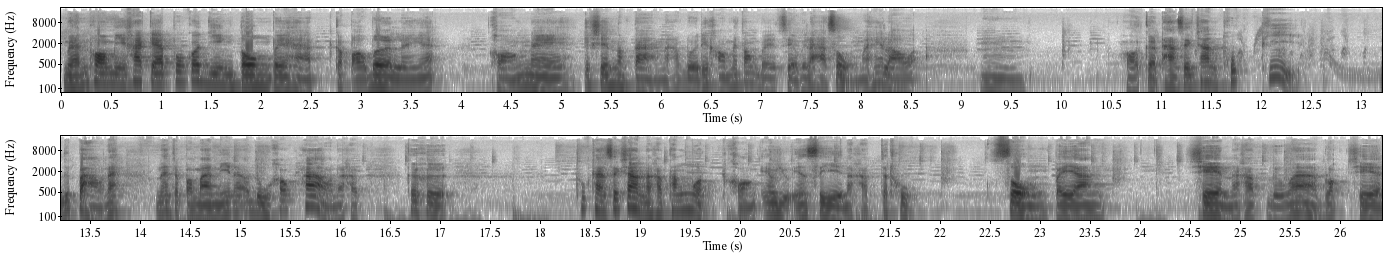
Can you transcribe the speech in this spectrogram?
เหมือนพอมีค่าแก๊สปุ๊บก็ยิงตรงไปหากระเป๋าเบิร์นอะไรเงี้ยของใน Exchange ต่างๆนะครับ โดยที่เขาไม่ต้องไปเสียเวลาส่งมาให้เราอะอืมพอเกิด transaction ทุกที่หรือเปล่านะ น่าจะประมาณนี้นะดูคร่าวๆนะครับ ก็คือ ทุก transaction นะครับทั้งหมดของ LUNC นะครับจะถูกส่งไปยังเชนนะครับหรือว่าบล็อกเชน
